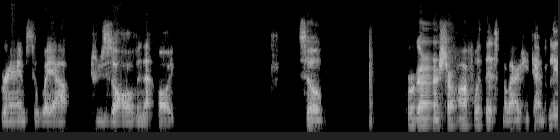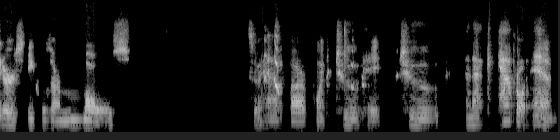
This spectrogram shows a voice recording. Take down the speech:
grams to weigh out to dissolve in that volume. So we're going to start off with this molarity times liters equals our moles. So we have our 0.282 and that capital M,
